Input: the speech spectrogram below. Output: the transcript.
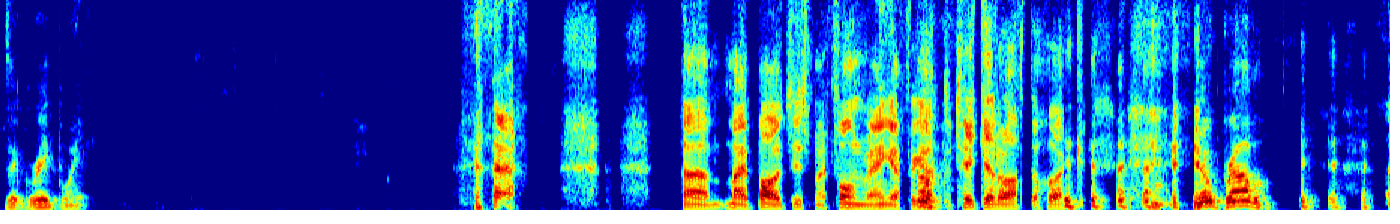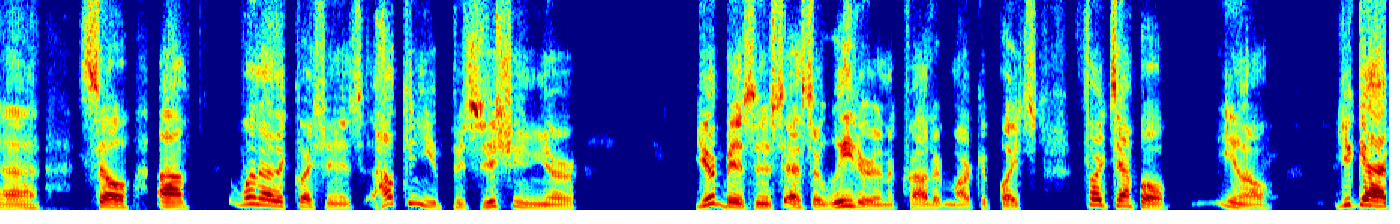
It's a great point. Um, my apologies my phone rang. I forgot oh. to take it off the hook. No problem. Uh, so um, one other question is how can you position your your business as a leader in a crowded marketplace? For example you know you got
